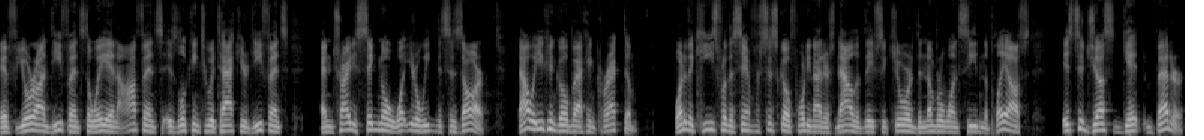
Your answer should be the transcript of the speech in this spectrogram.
if you're on defense, the way an offense is looking to attack your defense and try to signal what your weaknesses are. That way you can go back and correct them. One of the keys for the San Francisco 49ers now that they've secured the number one seed in the playoffs is to just get better.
